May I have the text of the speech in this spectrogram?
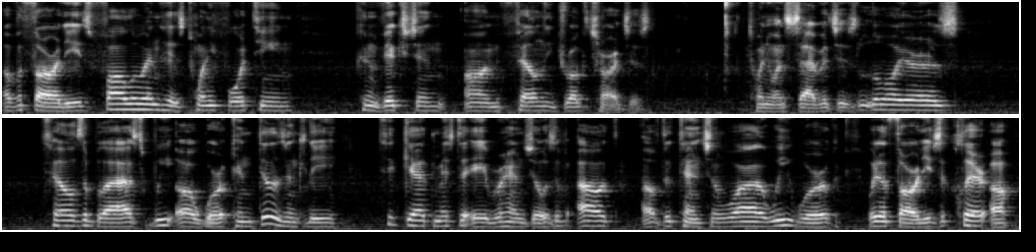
of authorities following his 2014 conviction on felony drug charges. 21 Savage's lawyers tells the blast we are working diligently to get Mr. Abraham Joseph out of detention while we work with authorities to clear up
